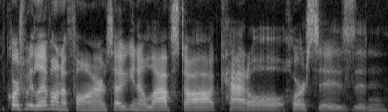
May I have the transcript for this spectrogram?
Of course, we live on a farm, so you know, livestock, cattle, horses, and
